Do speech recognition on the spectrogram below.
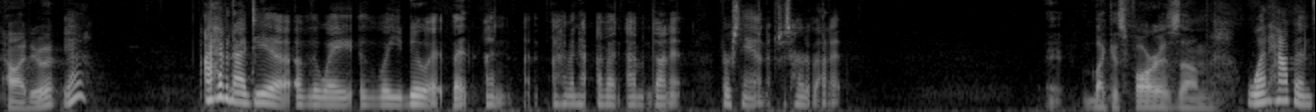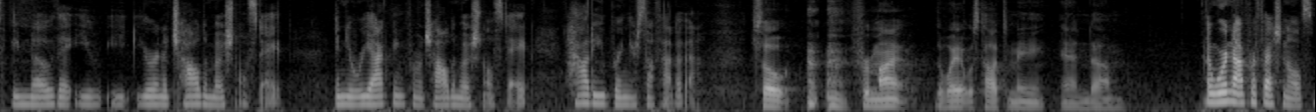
How I do it? Yeah. I have an idea of the way of the way you do it, but I, I haven't I haven't I haven't done it firsthand. I've just heard about it. Like as far as um What happens if you know that you you- you're in a child emotional state and you're reacting from a child emotional state? How do you bring yourself out of that? so for my the way it was taught to me and um And we're not professionals,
